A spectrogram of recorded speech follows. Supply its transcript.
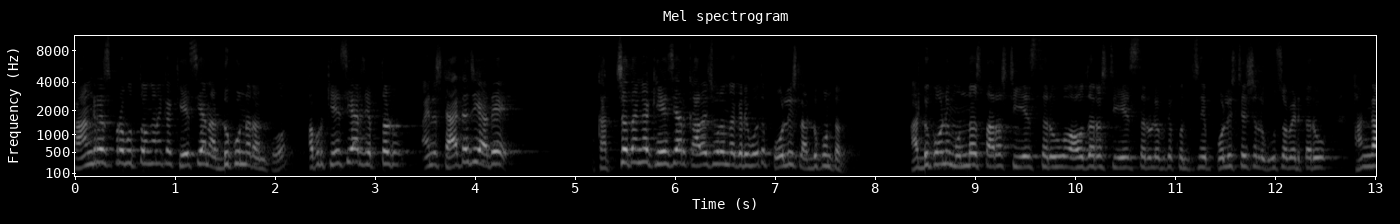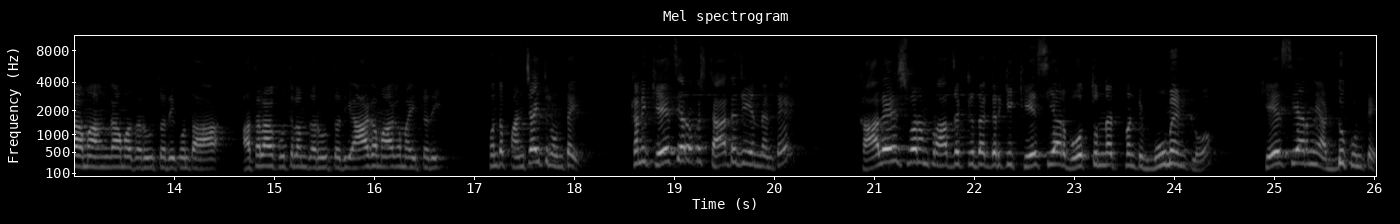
కాంగ్రెస్ ప్రభుత్వం కనుక కేసీఆర్ని అడ్డుకున్నారనుకో అప్పుడు కేసీఆర్ చెప్తాడు ఆయన స్ట్రాటజీ అదే. ఖచ్చితంగా కేసీఆర్ కాళేశ్వరం దగ్గరికి పోతే పోలీసులు అడ్డుకుంటారు. అడ్డుకొని ముందస్తు అరెస్ట్ చేస్తారు హౌస్ అరెస్ట్ చేస్తారు లేకపోతే కొంతసేపు పోలీస్ స్టేషన్లో కూర్చోబెడతారు. హంగామా హంగామా జరుగుతుంది కొంత అతలాకుతలం జరుగుతుంది ఆగమాగం అవుతుంది కొంత పంచాయతీలు ఉంటాయి. కానీ కేసీఆర్ ఒక స్ట్రాటజీ ఏంటంటే కాళేశ్వరం ప్రాజెక్టు దగ్గరికి కేసీఆర్ పోతున్నటువంటి మూమెంట్లో కేసీఆర్ని అడ్డుకుంటే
